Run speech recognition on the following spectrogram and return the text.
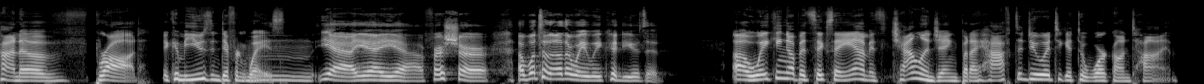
kind of broad. It can be used in different ways. Mm, yeah, yeah, yeah, for sure. Uh, what's another way we could use it? Uh, waking up at 6 a.m. It's challenging, but I have to do it to get to work on time.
